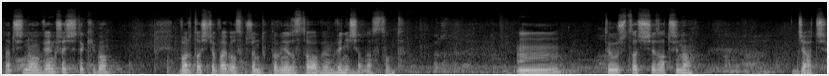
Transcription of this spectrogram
znaczy no większość takiego wartościowego sprzętu pewnie została wy- wyniesiona stąd. Mm, tu już coś się zaczyna dziać.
